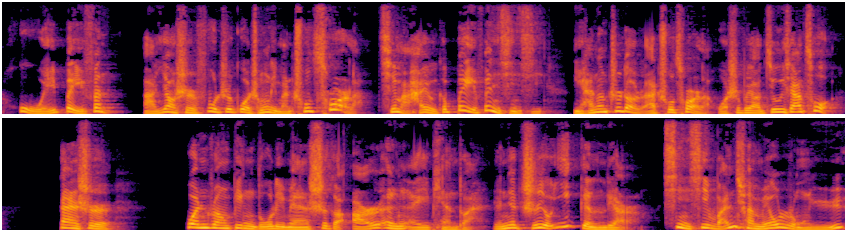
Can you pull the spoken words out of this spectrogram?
互为备份啊。要是复制过程里面出错了，起码还有一个备份信息，你还能知道啊出错了，我是不是要纠一下错？但是冠状病毒里面是个 RNA 片段，人家只有一根链儿。信息完全没有冗余，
